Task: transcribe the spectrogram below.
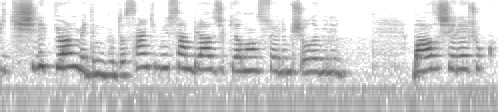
bir kişilik görmedim burada. Sanki bu insan birazcık yalan söylemiş olabilir. Bazı şeyleri çok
